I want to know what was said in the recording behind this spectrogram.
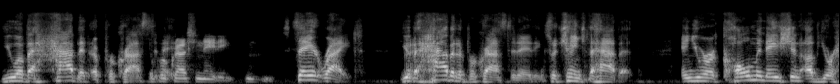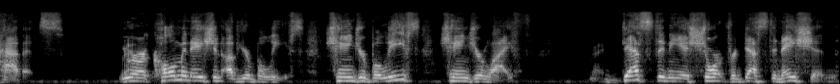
You have a habit of procrastinating. procrastinating. Mhm. Say it right. You have a habit of procrastinating. So change the habit. And you are a culmination of your habits. You are a culmination of your beliefs. Change your beliefs, change your life. Right. Destiny is short for destination.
